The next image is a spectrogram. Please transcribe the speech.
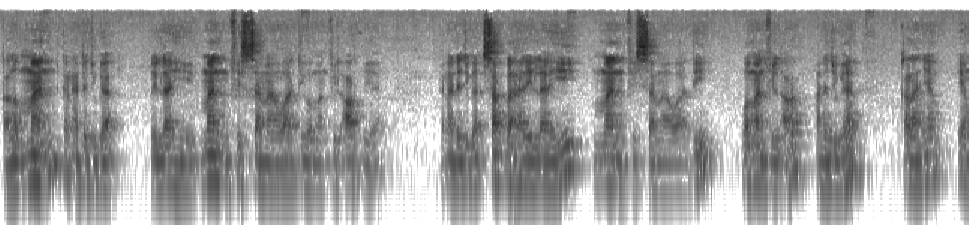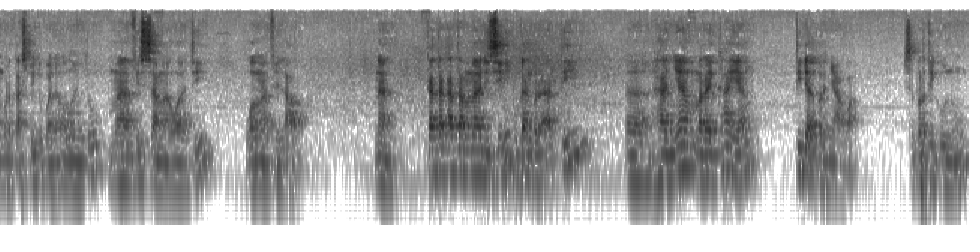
kalau man kan ada juga lillahi man fis samawati wa man fil ardi ya. Kan ada juga sabbaha man fis samawati wa man fil ard. Ada juga kalanya yang bertasbih kepada Allah itu ma fis samawati wa ma fil ard. Nah, kata-kata ma di sini bukan berarti uh, hanya mereka yang tidak bernyawa seperti gunung.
